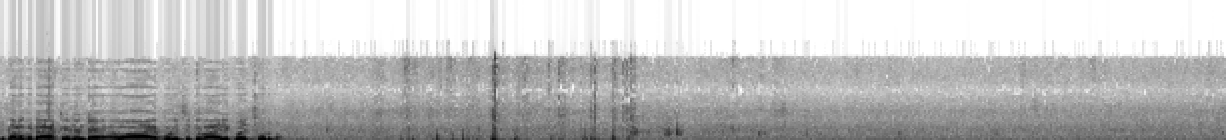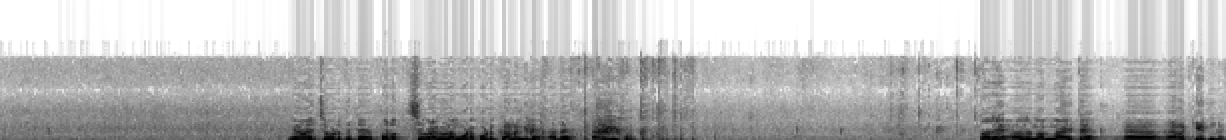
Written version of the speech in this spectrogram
ഇത് നമുക്ക് ഡയറക്റ്റ് ഇതിന്റെ വായ പൊളിച്ചിട്ട് വായലേക്ക് വെച്ചു കൊടുക്കാം. ഇങ്ങനെ വെച്ചു കൊടുത്തിട്ട് കുറച്ച് വെള്ളം കൂടെ കൊടുക്കുകയാണെങ്കിൽ അത് ഇറങ്ങിക്കൊടുക്കും അപ്പൊ അത് അത് നന്നായിട്ട് ഇറക്കിയിട്ടുണ്ട്.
